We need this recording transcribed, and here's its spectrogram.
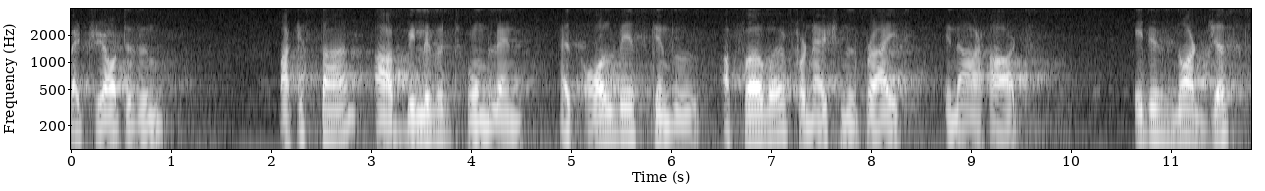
patriotism. Pakistan, our beloved homeland, has always kindled a fervor for national pride in our hearts. It is not just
